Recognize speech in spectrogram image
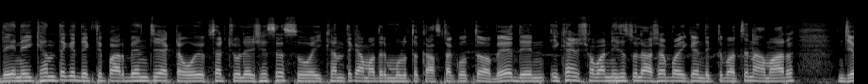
দেন এইখান থেকে দেখতে পারবেন যে একটা ওয়েবসাইট চলে এসেছে। সো এইখান থেকে আমাদের মূলত কাজটা করতে হবে। দেন এখানে সবার নিচে চলে আসার পর এখানে দেখতে পাচ্ছেন আমার যে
